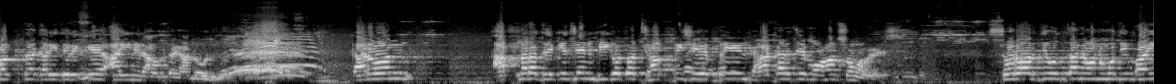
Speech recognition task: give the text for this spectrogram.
হত্যাকারীদেরকে আইনের আওতায় আনুন। কারণ আপনারা দেখেছেন বিগত ছাব্বিশে এপ্রিল ঢাকার যে মহাসমাবেশ সোরারদি উদ্যানে অনুমতি পাই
